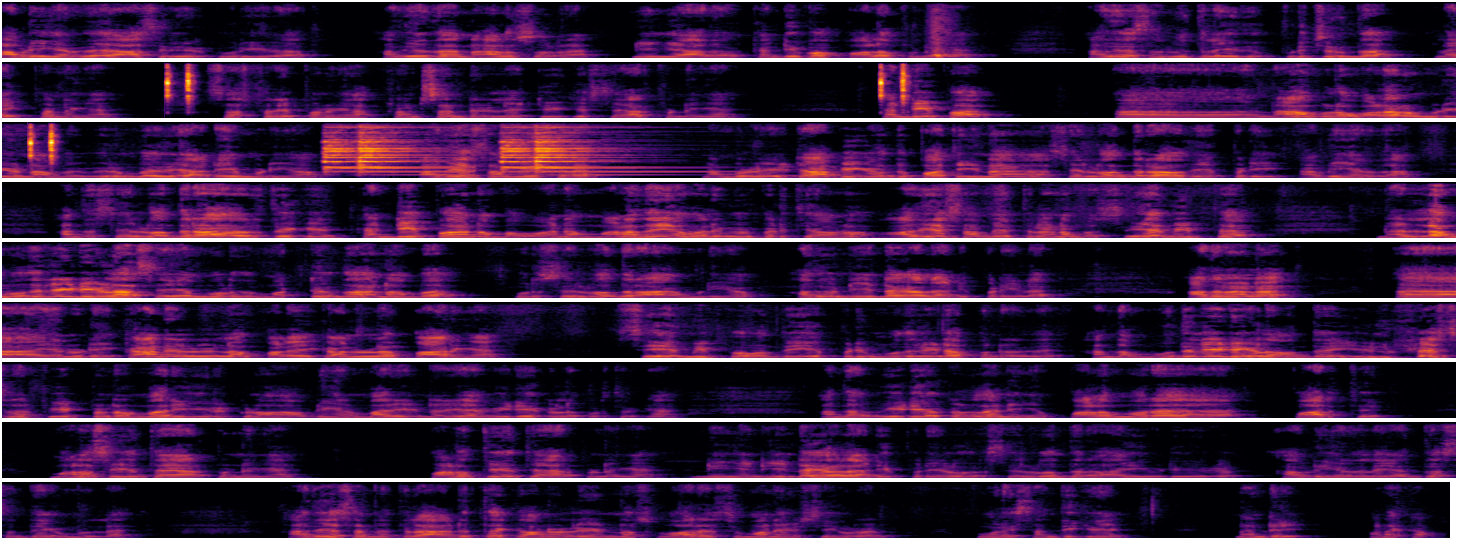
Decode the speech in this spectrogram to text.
அப்படிங்கிறத ஆசிரியர் கூறுகிறார். அதே தான் நானும் சொல்கிறேன் நீங்கள் அதை கண்டிப்பாக ஃபாலோ பண்ணுங்கள் அதே சமயத்தில் இது பிடிச்சிருந்தா லைக் பண்ணுங்கள் சப்ஸ்கிரைப் பண்ணுங்கள் ஃப்ரெண்ட்ஸ் அண்ட் ரிலேட்டிவ்க்கு ஷேர் பண்ணுங்கள் கண்டிப்பாக நாமளும் வளர முடியும். நம்ம விரும்பவே அடைய முடியும். அதே சமயத்தில் நம்மளுடைய டாபிக் வந்து பார்த்திங்கன்னா செல்வந்தராவது எப்படி அப்படிங்கிறது தான் அந்த செல்வந்தராகிறதுக்கு கண்டிப்பாக நம்ம மன மனதையும் வலிமைப்படுத்தி ஆகணும். அதே சமயத்தில் நம்ம சேமிப்பை நல்ல முதலீடுகளாக செய்யும் பொழுது மட்டும்தான் நம்ம ஒரு செல்வந்தர் ஆக முடியும். அதுவும் நீண்ட கால அடிப்படையில். அதனால் என்னுடைய காணொலியெல்லாம் பழைய காணொலியெல்லாம் பாருங்கள் சேமிப்பை வந்து எப்படி முதலீடாக பண்ணுறது அந்த முதலீடுகளை வந்து இன்ஃப்ளேஷனை ஃபீட் பண்ணுற மாதிரி இருக்கணும் அப்படிங்கிற மாதிரி நிறையா வீடியோக்களை கொடுத்துருக்கேன். அந்த வீடியோக்கள்லாம் நீங்கள் பல முறை பார்த்து மனசையும் தயார் பண்ணுங்கள் பணத்தையும் தயார் பண்ணுங்கள் நீங்கள் நீண்ட கால அடிப்படையில் ஒரு செல்வந்தர் ஆகிவிடுவீர்கள் அப்படிங்கிறதுல எந்த சந்தேகமும் இல்லை. அதே சமயத்தில் அடுத்த காணொலியில் இன்னும் சுவாரஸ்யமான விஷயங்களுடன் உங்களை சந்திக்கிறேன். நன்றி வணக்கம்.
